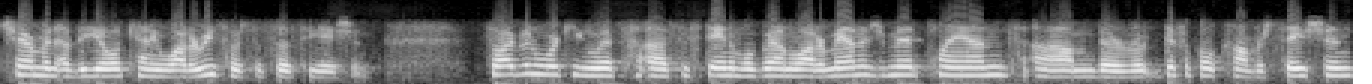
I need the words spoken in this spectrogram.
chairman of the Yolo County Water Resource Association. So I've been working with uh, sustainable groundwater management plans. Um, they're a difficult conversation.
